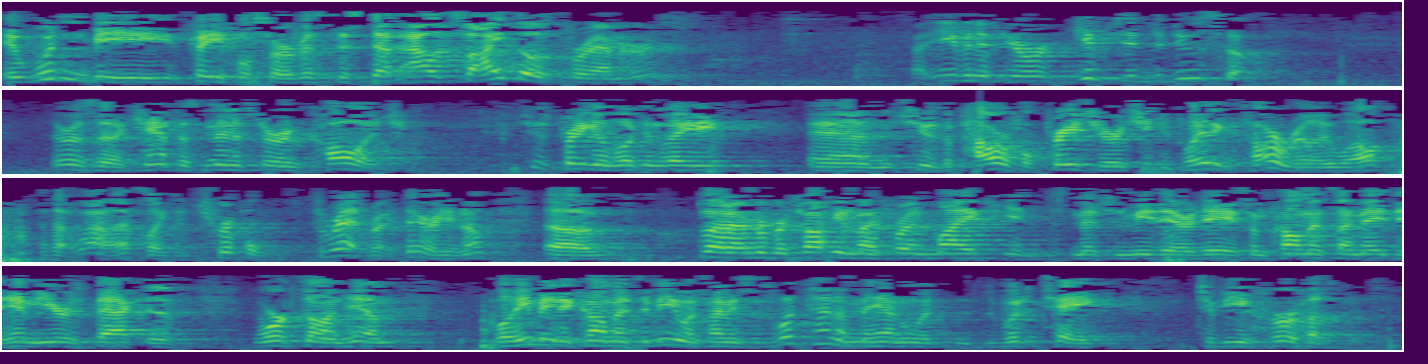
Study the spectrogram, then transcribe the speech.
It wouldn't be faithful service to step outside those parameters, uh, even if you're gifted to do so. There was a campus minister in college. She was a pretty good looking lady, and she was a powerful preacher, and she could play the guitar really well. I thought, wow, that's like a triple threat right there, you know? Um, but I remember talking to my friend Mike, he just mentioned me the other day, some comments I made to him years back that worked on him. Well, he made a comment to me one time. He says, what kind of man would, would it take to be her husband?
